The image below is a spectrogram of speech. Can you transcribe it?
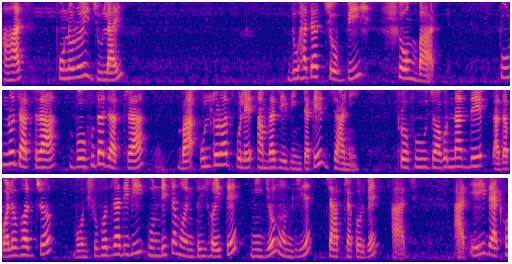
আজ পনেরোই জুলাই দু হাজার চব্বিশ সোমবার। পূর্ণযাত্রা, বহুদা যাত্রা বা উল্টোরথ বলে আমরা যে দিনটাকে জানি। প্রভু জগন্নাথ দেব, দাদা বলভদ্র, বোন সুভদ্রা দেবী, গুন্ডিচা মন্দির হইতে নিজ মন্দিরে যাত্রা করবেন আজ। আর এই দেখো,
